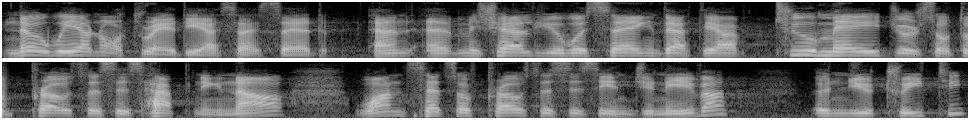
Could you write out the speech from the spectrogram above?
No, we are not ready, as I said. And uh, Michel, you were saying that there are two major sort of processes happening now. One set of processes in Geneva, a new treaty,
